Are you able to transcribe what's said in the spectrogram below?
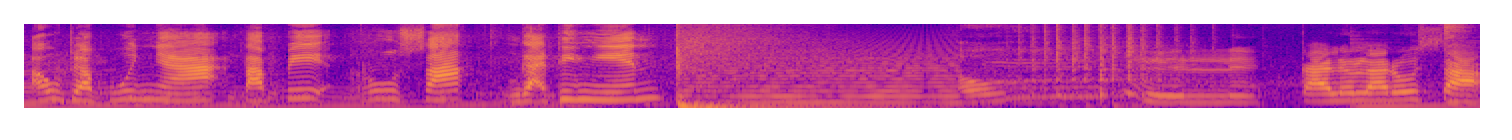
Ah, udah punya, tapi rusak, nggak dingin. Oh, Ele, kalau lah rosak,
